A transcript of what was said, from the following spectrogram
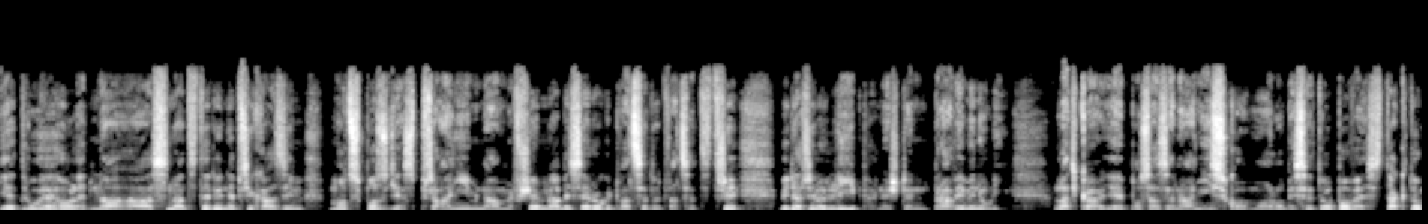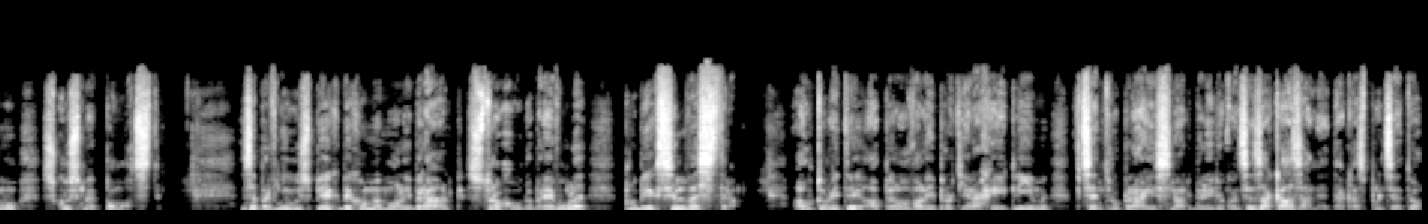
Je 2. ledna a snad tedy nepřicházím moc pozdě s přáním nám všem, aby se rok 2023 vydařil líp než ten právě minulý. Laťka je posazená nízko, mohlo by se to povést, tak tomu zkusme pomoct. Za první úspěch bychom mohli brát s trochou dobré vůle průběh Silvestra – Autority apelovaly proti rachejtlím, v centru Prahy snad byly dokonce zakázané, tak aspoň se to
